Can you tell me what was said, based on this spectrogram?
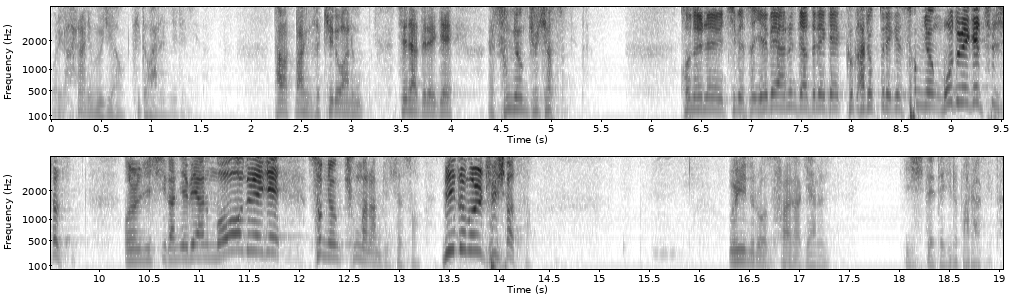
우리가 하나님 의지하고 기도하는 일입니다. 다락방에서 기도하는 제자들에게 성령 주셨습니다. 고넬의 집에서 예배하는 자들에게 그 가족들에게 성령 모두에게 주셨습니다. 오늘 이 시간 예배하는 모두에게 성령 충만함 주셔서 믿음을 주셔서 의인으로 살아가게 하는 이 시대 되기를 바랍니다.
